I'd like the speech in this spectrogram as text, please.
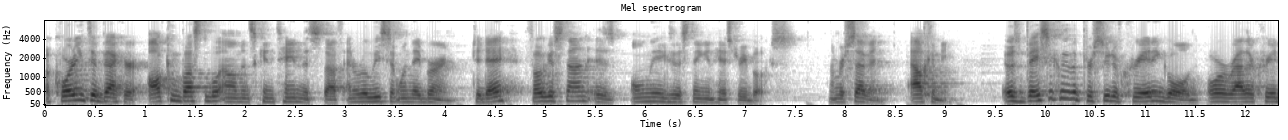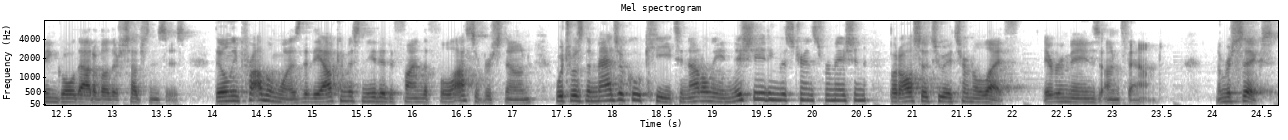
According to Becher, all combustible elements contain this stuff and release it when they burn. Today, phlogiston is only existing in history books. Number seven, alchemy. It was basically the pursuit of creating gold, or rather creating gold out of other substances. The only problem was that the alchemist needed to find the philosopher's stone, which was the magical key to not only initiating this transformation, but also to eternal life. It remains unfound. Number six,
